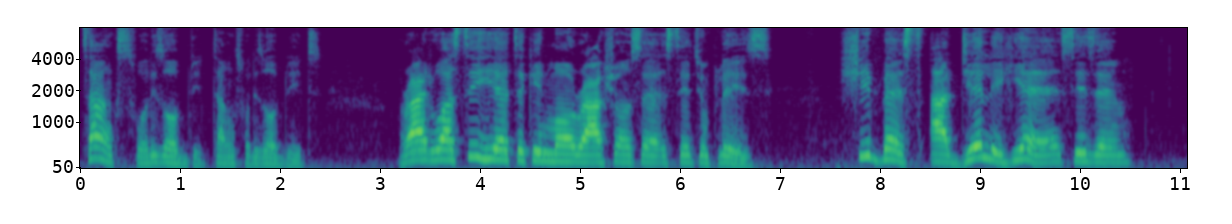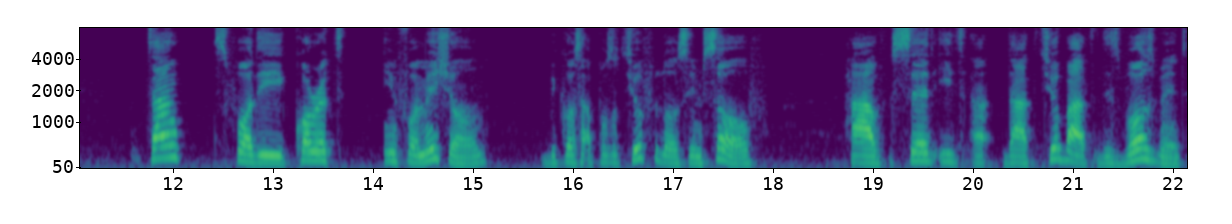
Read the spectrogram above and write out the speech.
thanks for this update, thanks for this update. Right, we are still here taking more reactions. Uh, stay tuned, please. She best Adele here says, um, Thanks for the correct information because Apostle Theophilus himself have said it uh, that Theobarth disbursement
